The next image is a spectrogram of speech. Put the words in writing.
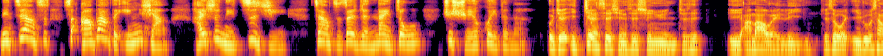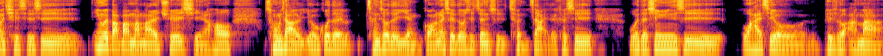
你这样子是阿爸的影响，还是你自己这样子在忍耐中去学会的呢？我觉得一件事情是幸运，就是以阿嬷为例，就是我一路上其实是因为爸爸妈妈的缺席，然后从小有过的承受的眼光，那些都是真实存在的。可是我的幸运是我还是有，比如说阿嬷，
